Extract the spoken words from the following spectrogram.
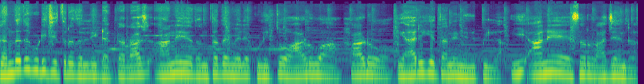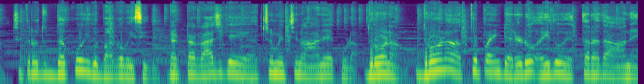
ಗಂಧದ ಗುಡಿ ಚಿತ್ರದಲ್ಲಿ ಡಾಕ್ಟರ್ ರಾಜ್ ಆನೆಯ ದಂತದ ಮೇಲೆ ಕುಳಿತು ಹಾಡುವ ಹಾಡು ಯಾರಿಗೆ ತಾನೇ ನೆನಪಿಲ್ಲ. ಈ ಆನೆಯ ಹೆಸರು ರಾಜೇಂದ್ರ. ಚಿತ್ರದುದ್ದಕ್ಕೂ ಇದು ಭಾಗವಹಿಸಿದೆ. ಡಾಕ್ಟರ್ ರಾಜ್ಗೆ ಅಚ್ಚುಮೆಚ್ಚಿನ ಆನೆ ಕೂಡ. ದ್ರೋಣ. ದ್ರೋಣ ಹತ್ತು ಪಾಯಿಂಟ್ ಎರಡು ಐದು ಎತ್ತರದ ಆನೆ.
